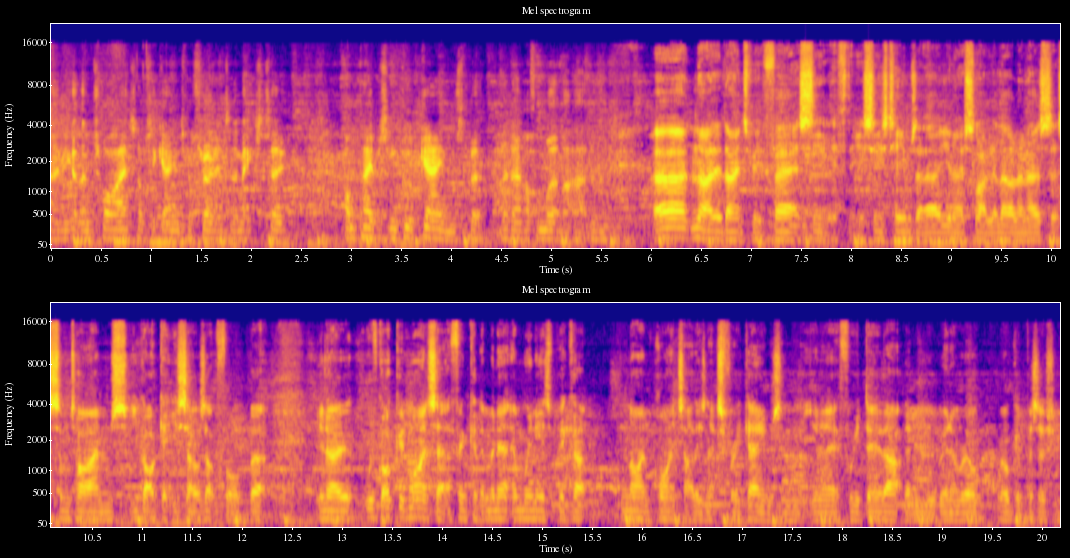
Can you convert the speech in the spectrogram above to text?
Um, you got them twice. Obviously, games were thrown into the mix too. On paper, some good games, but they don't often work like that, do they? Uh, no, they don't. To be fair, it's, if it's these teams that are you know slightly lower than us that sometimes you got to get yourselves up for. But you know we've got a good mindset, I think, at the minute, and we need to pick up nine points out of these next three games. And you know if we do that, then we'll be in a real, real good position.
